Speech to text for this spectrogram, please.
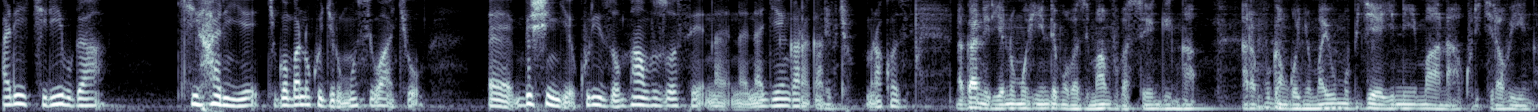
ari ikiribwa cyihariye kigomba no kugira umunsi wacyo eh, bishingiye kuri izo mpamvu zose na- na- nagiye ngaragaza. Murakoze. Naganiriye n'umuhinde mubaza impamvu basenga inka. Aravuga ngo nyuma y'umubyeyi n'imana hakurikiraho inka.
